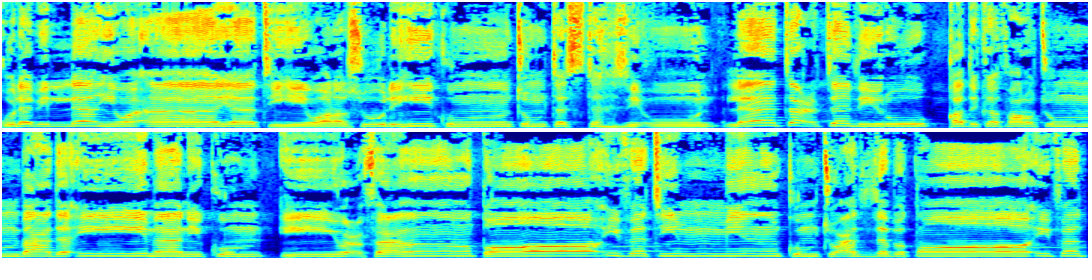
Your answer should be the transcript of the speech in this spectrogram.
قل بالله وآياته ورسوله كنتم تستهزئون. لا تعتذروا قد كفرتم بعد إيمانكم. إن يعفى عن طائفة منكم تعذب طائفة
